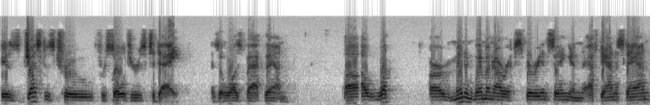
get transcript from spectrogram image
is just as true for soldiers today as it was back then. Uh, what our men and women are experiencing in Afghanistan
